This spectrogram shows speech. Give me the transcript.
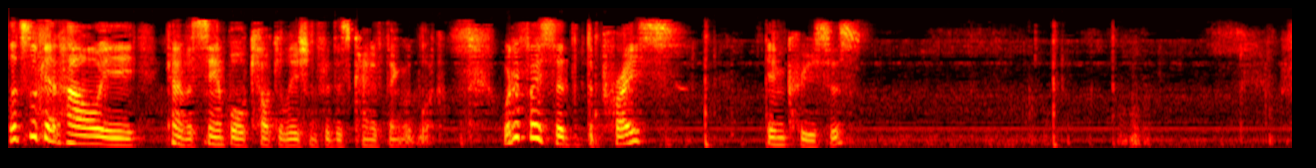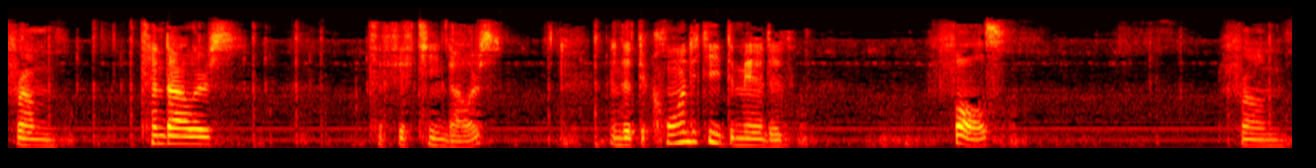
Let's look at how a kind of a sample calculation for this kind of thing would look. What if I said that the price increases from $10 to $15 and that the quantity demanded falls from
